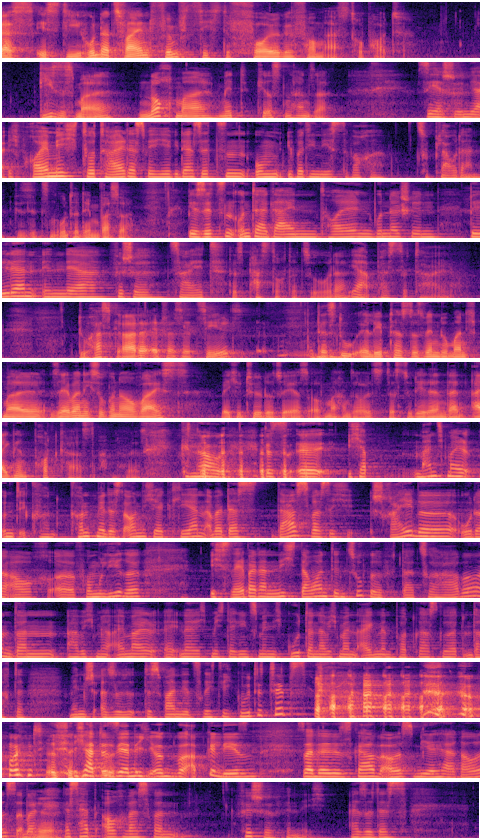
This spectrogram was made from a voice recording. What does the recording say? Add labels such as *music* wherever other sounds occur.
Das ist die 152. Folge vom Astropod. Dieses Mal nochmal mit Kirsten Hanser. Sehr schön, ja. Ich freue mich total, dass wir hier wieder sitzen, um über die nächste Woche zu plaudern. Wir sitzen unter dem Wasser. Wir sitzen unter deinen tollen, wunderschönen Bildern in der Fischezeit. Das passt doch dazu, oder? Ja, passt total. Du hast gerade etwas erzählt, dass du erlebt hast, dass wenn du manchmal selber nicht so genau weißt, welche Tür du zuerst aufmachen sollst, dass du dir dann deinen eigenen Podcast anhörst. Genau. *laughs* Das, äh, ich habe manchmal, und ich kon konnte mir das auch nicht erklären, aber dass das, was ich schreibe oder auch äh, formuliere, ich selber dann nicht dauernd den Zugriff dazu habe. Und dann habe ich mir einmal, erinnere ich mich, da ging es mir nicht gut, dann habe ich meinen eigenen Podcast gehört und dachte, Mensch, also das waren jetzt richtig gute Tipps. *laughs* und ich hatte es ja nicht irgendwo abgelesen, sondern es kam aus mir heraus. Aber ja. es hat auch was von Fische, finde ich. Also das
